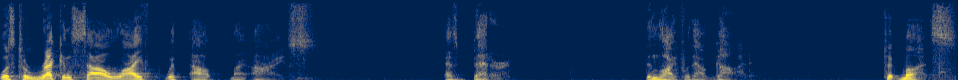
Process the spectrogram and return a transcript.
was to reconcile life without my eyes as better than life without God. It Took months.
